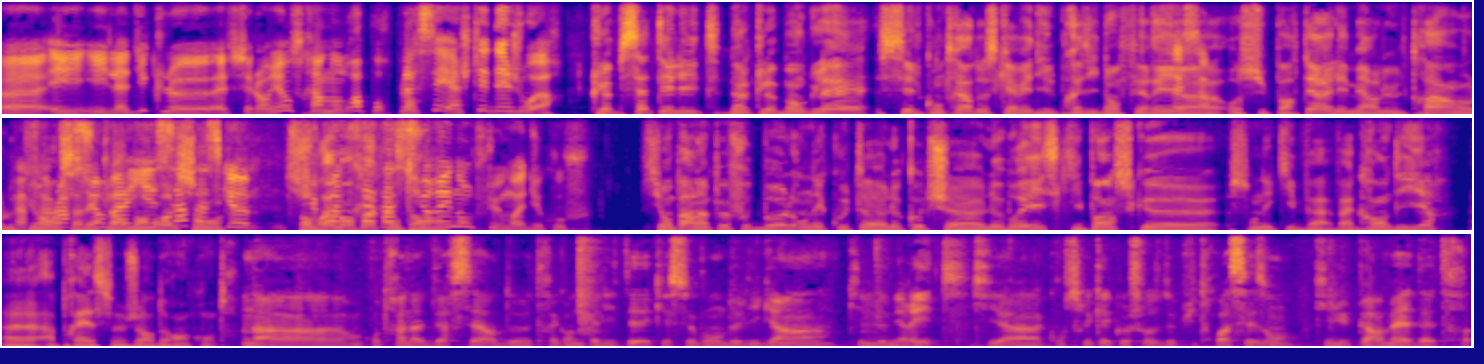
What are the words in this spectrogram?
Euh, et il a dit que le FC Lorient serait un endroit pour placer et acheter des joueurs. Club satellite d'un club anglais, c'est le contraire de ce qu'avait dit le président ça. euh, aux supporters et les Merlus Ultra, en l'occurrence avec leur banderole, ça parce sont, que je suis vraiment pas pas très contents. rassuré non plus moi du coup. Si on parle un peu football, on écoute euh, le coach euh, Lebris qui pense que son équipe va, grandir euh, après ce genre de rencontre. On a rencontré un adversaire de très grande qualité, qui est second de Ligue 1, qui le mérite, qui a construit quelque chose depuis trois saisons, qui lui permet d'être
